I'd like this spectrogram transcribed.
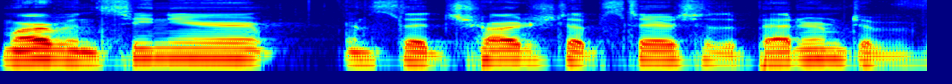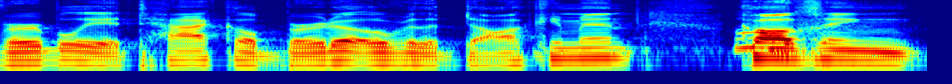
Marvin Sr. instead charged upstairs to the bedroom to verbally attack Alberta over the document, causing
